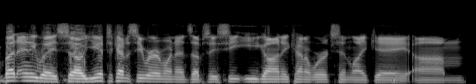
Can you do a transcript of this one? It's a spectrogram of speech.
But anyway, so you get to kind of see where everyone ends up. So you see Egon, he kind of works in like a, um,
